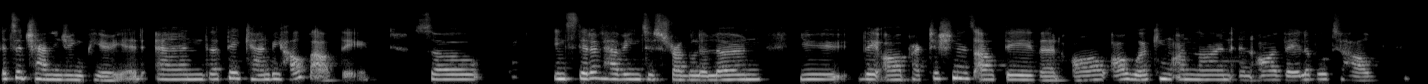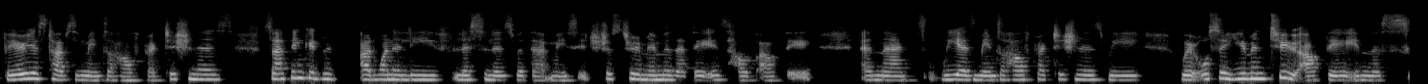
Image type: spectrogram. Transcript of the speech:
it's a challenging period and that there can be help out there. So instead of having to struggle alone, you there are practitioners out there that are, are working online and are available to help various types of mental health practitioners. So I think it would I'd want to leave listeners with that message just to remember that there is help out there and that we as mental health practitioners we we're also human too out there in this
